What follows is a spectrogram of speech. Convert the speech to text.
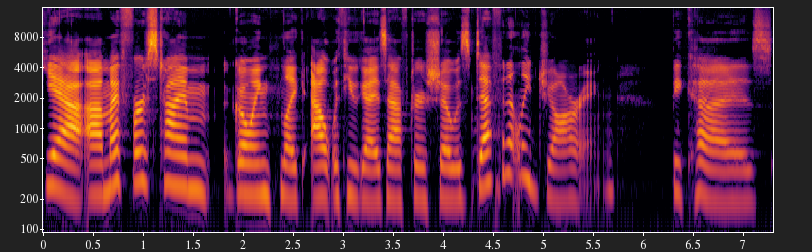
Yeah, uh, my first time going like out with you guys after a show was definitely jarring because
